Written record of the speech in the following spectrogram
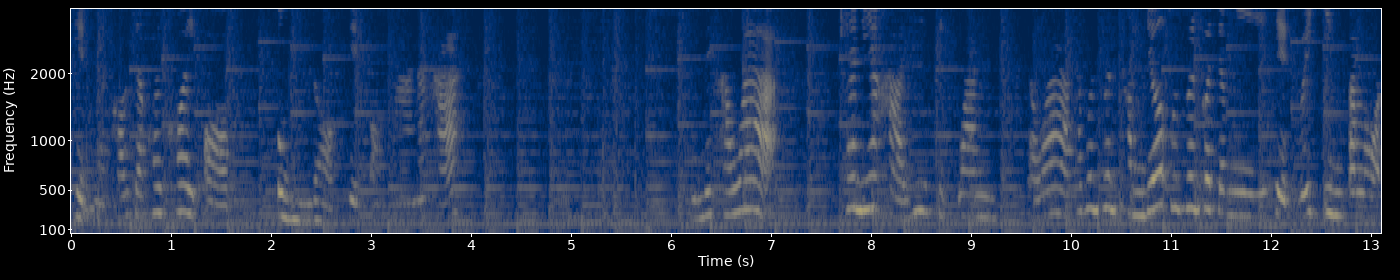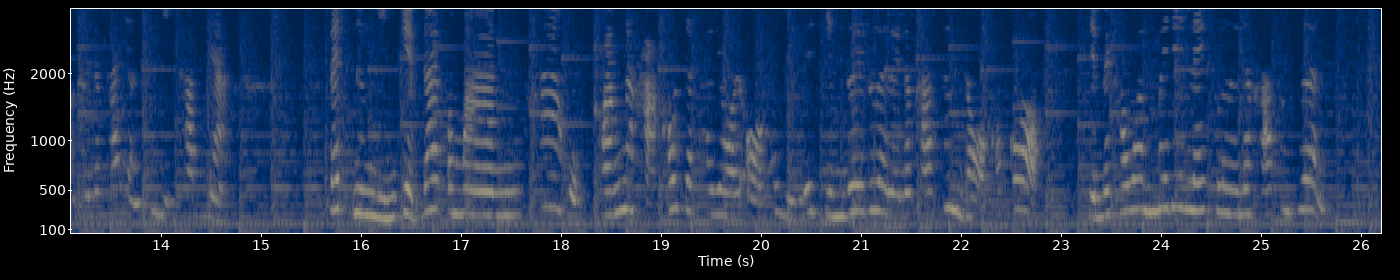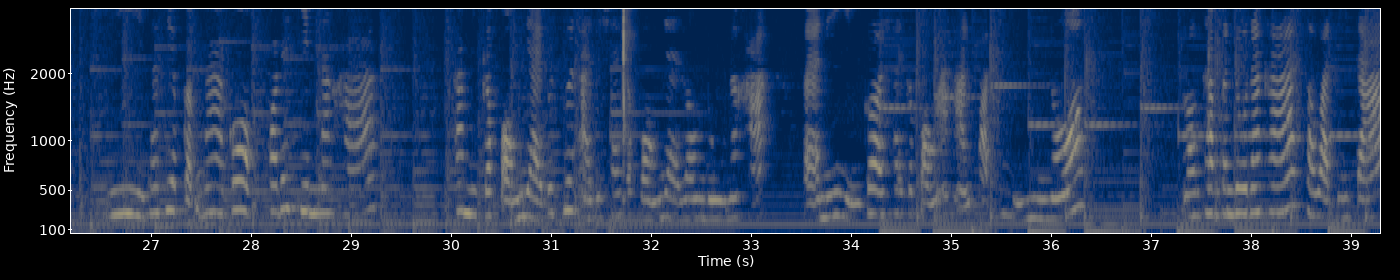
เห็ดเนี่ยเขาจะค่อยๆออกตุ่มดอกเห็ดออกมานะคะเห็นไหมคะว่าแค่นี้ยค่ะ 20 วัน แต่ว่าถ้าเพื่อนๆทำเยอะเพื่อนๆก็จะมีเห็ดไว้กินตลอดเลยนะคะ อย่างที่หญิงทำเนี่ยเซตหนึ่งหญิงเก็บได้ประมาณ 5-6 ครั้งนะคะเขาจะทยอยออกให้หญิงได้กินเรื่อย ๆ เลยนะคะ ซึ่งดอกเขาก็เห็นไหมคะว่าไม่ได้เล็กเลยนะคะเพื่อนๆนี่ถ้าเทียบกับหน้าก็พอได้กินนะคะ ถ้ามีกระป๋องใหญ่เพื่อนๆอาจจะใช้กระป๋องใหญ่ลองดูนะคะ แต่อันนี้หญิงก็ใช้กระป๋องอาหารสัตว์ที่หญิงมีเนาะลองทำกันดูนะคะ สวัสดีจ้า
